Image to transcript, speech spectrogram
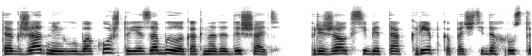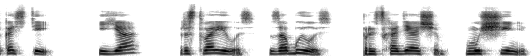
Так жадно и глубоко, что я забыла, как надо дышать. Прижал к себе так крепко, почти до хруста костей. И я растворилась, забылась в происходящем, в мужчине,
